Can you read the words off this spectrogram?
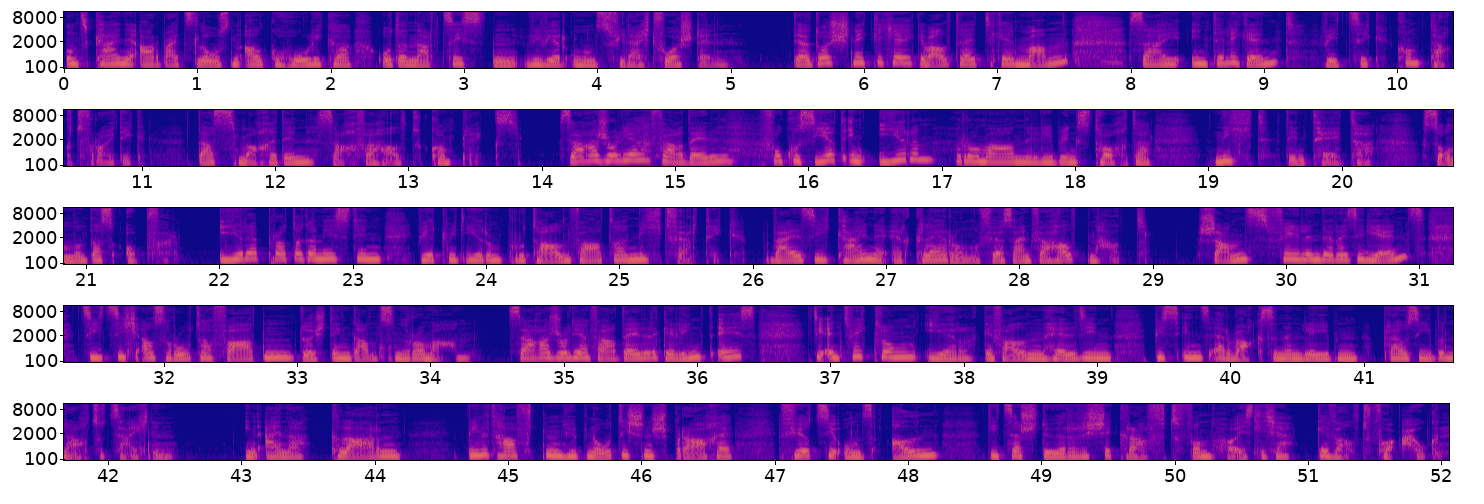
und keine arbeitslosen Alkoholiker oder Narzissten, wie wir uns vielleicht vorstellen. Der durchschnittliche gewalttätige Mann sei intelligent, witzig, kontaktfreudig. Das mache den Sachverhalt komplex. Sarah Jolien Fardel fokussiert in ihrem Roman Lieblingstochter nicht den Täter, sondern das Opfer. Ihre Protagonistin wird mit ihrem brutalen Vater nicht fertig, weil sie keine Erklärung für sein Verhalten hat. Jeans fehlende Resilienz zieht sich als roter Faden durch den ganzen Roman. Sarah Julien Fardel gelingt es, die Entwicklung ihrer gefallenen Heldin bis ins Erwachsenenleben plausibel nachzuzeichnen. In einer klaren, bildhaften, hypnotischen Sprache führt sie uns allen die zerstörerische Kraft von häuslicher Gewalt vor Augen.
